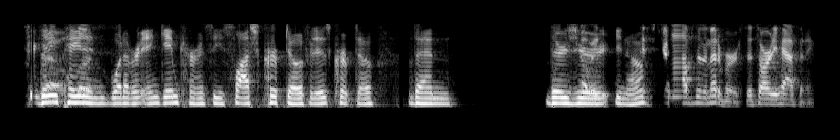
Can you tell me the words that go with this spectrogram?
If you're getting No, paid look. in whatever in-game currency slash crypto, if it is crypto, then there's No, your you know It's jobs in the metaverse. It's already happening.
